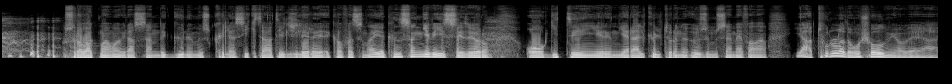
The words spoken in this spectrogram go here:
kusura bakma ama biraz sen de günümüz klasik tatilcileri kafasına yakınsın gibi hissediyorum. O gittiğin yerin yerel kültürünü özümseme falan. Ya turla da hoş olmuyor be ya.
